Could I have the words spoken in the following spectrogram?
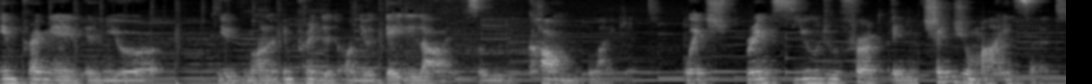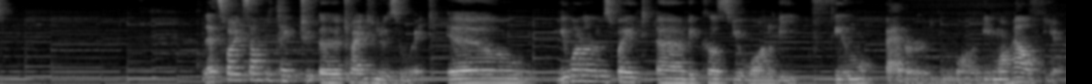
impregnate in your you wanna imprint it on your daily life so you become like it which brings you to third thing change your mindset Let's, for example, take to, uh, trying to lose weight. Uh, you want to lose weight uh, because you want to be feel more better. You want to be more healthier.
